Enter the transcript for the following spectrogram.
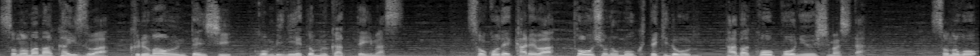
そのまま海津は車を運転し、コンビニへと向かっています。そこで彼は当初の目的通り、タバコを購入しました。その後、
